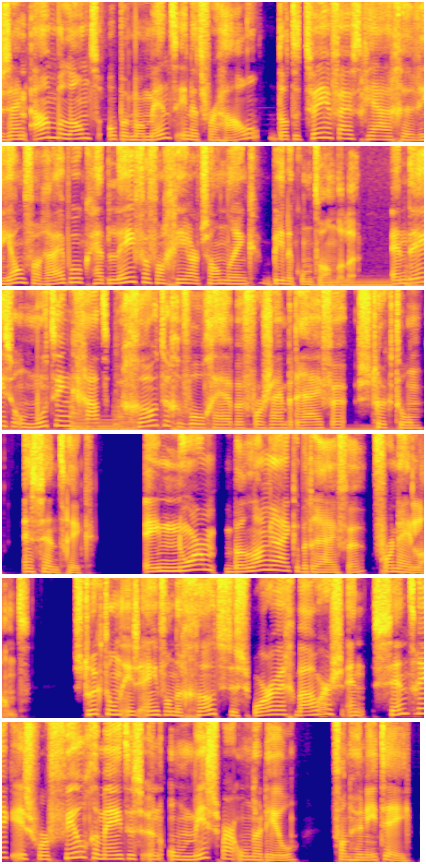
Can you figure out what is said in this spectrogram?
We zijn aanbeland op het moment in het verhaal dat de 52-jarige Rian van Rijbroek het leven van Gerard Sandrink binnenkomt wandelen. En deze ontmoeting gaat grote gevolgen hebben voor zijn bedrijven Structon en Centric. Enorm belangrijke bedrijven voor Nederland. Structon is een van de grootste spoorwegbouwers en Centric is voor veel gemeentes een onmisbaar onderdeel van hun IT.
